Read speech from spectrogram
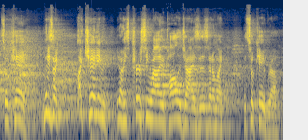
it's okay. And then he's like, I can't even, you know, he's cursing while he apologizes. And I'm like, it's okay, bro.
